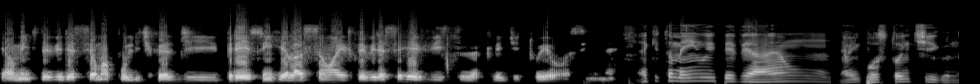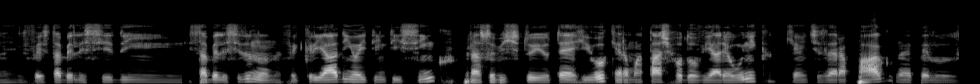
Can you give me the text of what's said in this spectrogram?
Realmente deveria ser uma política de preço em relação a isso, deveria ser revista, acredito eu, assim, né? É que também o IPVA é um, é um imposto antigo, né? Ele foi estabelecido em estabelecido não, né? Foi criado em 85 para substituir o TRU, que era uma taxa rodoviária única, que antes era pago, né, pelos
